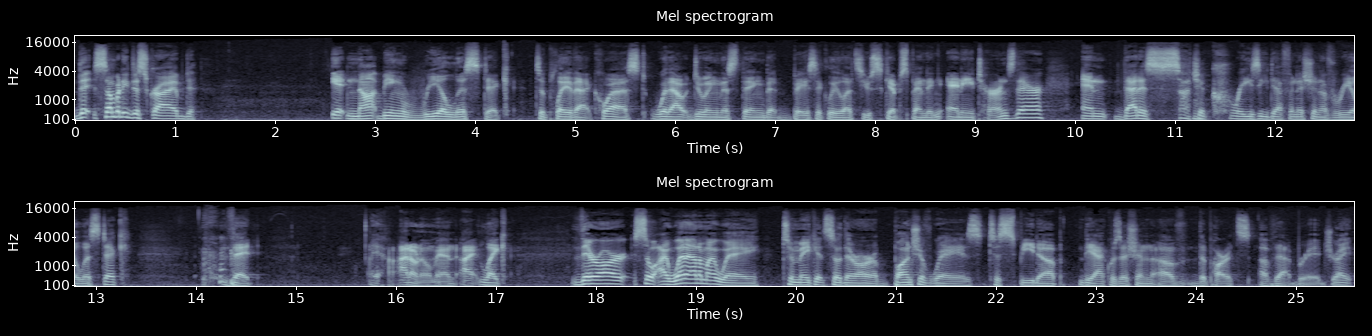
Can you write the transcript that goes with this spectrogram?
that somebody described it not being realistic to play that quest without doing this thing that basically lets you skip spending any turns there. And that is such a hmm. crazy definition of realistic that yeah i don't know man. I like there are so i went out of my way to make it so there are a bunch of ways to speed up the acquisition of the parts of that bridge right?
